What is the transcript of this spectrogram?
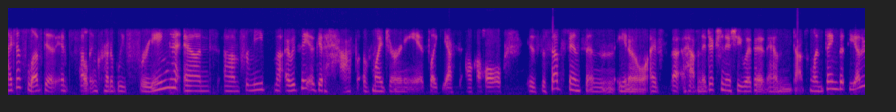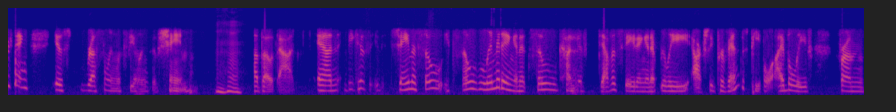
I just loved it. It felt incredibly freeing, and um, for me, I would say a good half of my journey. It's like yes, alcohol is the substance, and you know I've uh, have an addiction issue with it, and that's one thing. But the other thing is wrestling with feelings of shame mm-hmm. about that and because shame is so it's so limiting and it's so kind of devastating and it really actually prevents people i believe from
